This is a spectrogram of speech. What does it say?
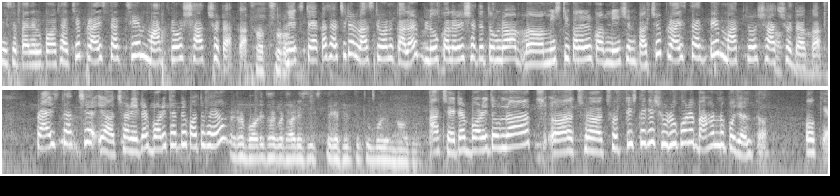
নিচে প্যানেল করা থাকছে। প্রাইস থাকছে মাত্র সাতশো টাকা। নেক্সট একা থাকছে এটা লাস্ট ওয়ান কালার ব্লু কালারের সাথে তোমরা মিষ্টি কালারের কম্বিনেশন পাচ্ছ। প্রাইস থাকবে মাত্র সাতশো টাকা। প্রাইস থাকছে সরি এটার বডি থাকবে কত ভাইয়া? এটার বডি থাকবে থার্টি সিক্স থেকে ফিফটি টু পর্যন্ত হবে। আচ্ছা এটার বডি তোমরা ছত্রিশ থেকে শুরু করে বাহান্ন পর্যন্ত। ওকে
